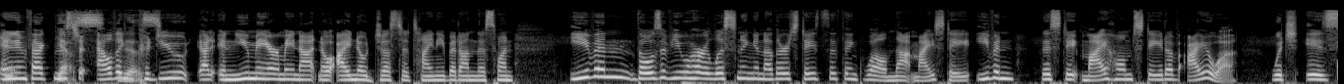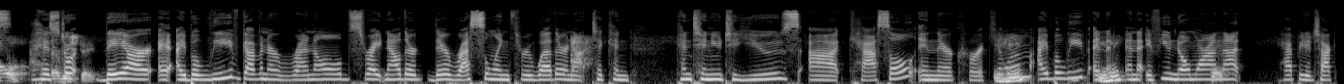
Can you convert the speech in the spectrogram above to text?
And in fact, Mr. Yes, Alvin, could you, uh, and you may or may not know, I know just a tiny bit on this one. Even those of you who are listening in other states that think, well, not my state, even the state, my home state of Iowa, which is Oh, historic. They are, I believe, Governor Reynolds right now. They're they're wrestling through whether or not to con- continue to use uh, CASEL in their curriculum. Mm-hmm. I believe, and and if you know more on that, happy to talk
